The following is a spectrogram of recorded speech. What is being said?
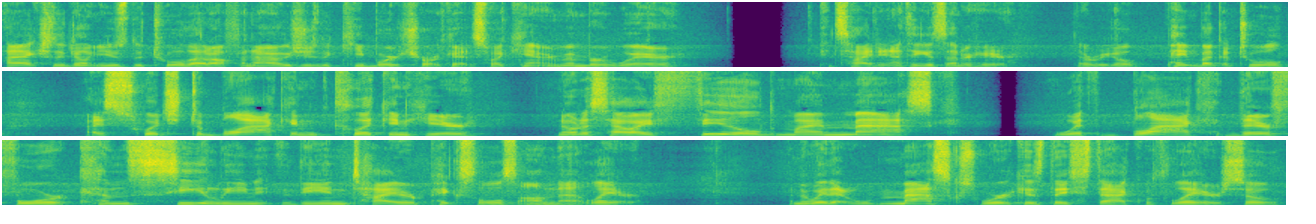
I actually don't use the tool that often. I always use the keyboard shortcut, so I can't remember where it's hiding. I think it's under here. There we go. Paint bucket tool. I switch to black and click in here Notice how I filled my mask with black, therefore concealing the entire pixels on that layer. And the way that masks work is they stack with layers. So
